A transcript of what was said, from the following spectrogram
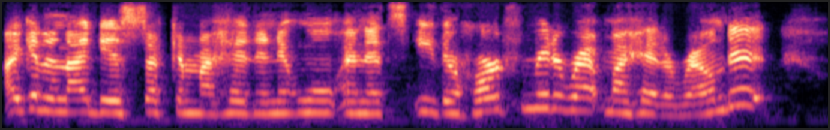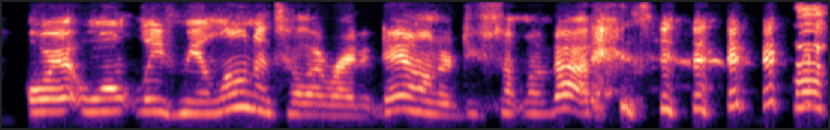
I get an idea stuck in my head and it won't, and it's either hard for me to wrap my head around it or it won't leave me alone until I write it down or do something about it. I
